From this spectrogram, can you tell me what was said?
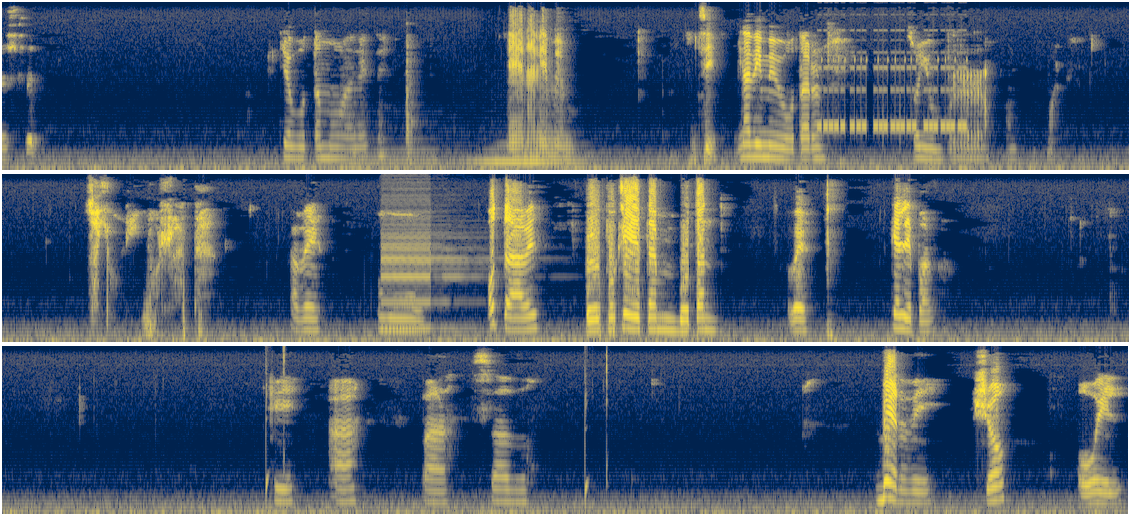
Espera. Ya votamos a este. Eh, nadie me. Sí, nadie me votaron. Soy un. Bueno. Soy un niño rata. A ver. Otra vez. ¿Pero por qué están votando? A ver. ¿Qué le pasa? ¿Qué ha pasado? Verde. ¿Yo o él?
